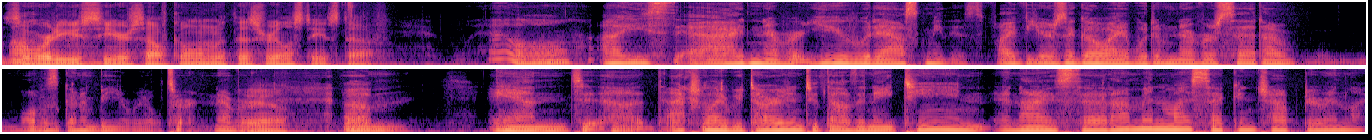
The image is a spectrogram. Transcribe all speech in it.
So, where do you see yourself going with this real estate stuff? well i'd never you would ask me this five years ago i would have never said i, I was going to be a realtor never Yeah, um, and uh, actually, I retired in 2018, and I said I'm in my second chapter in life,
